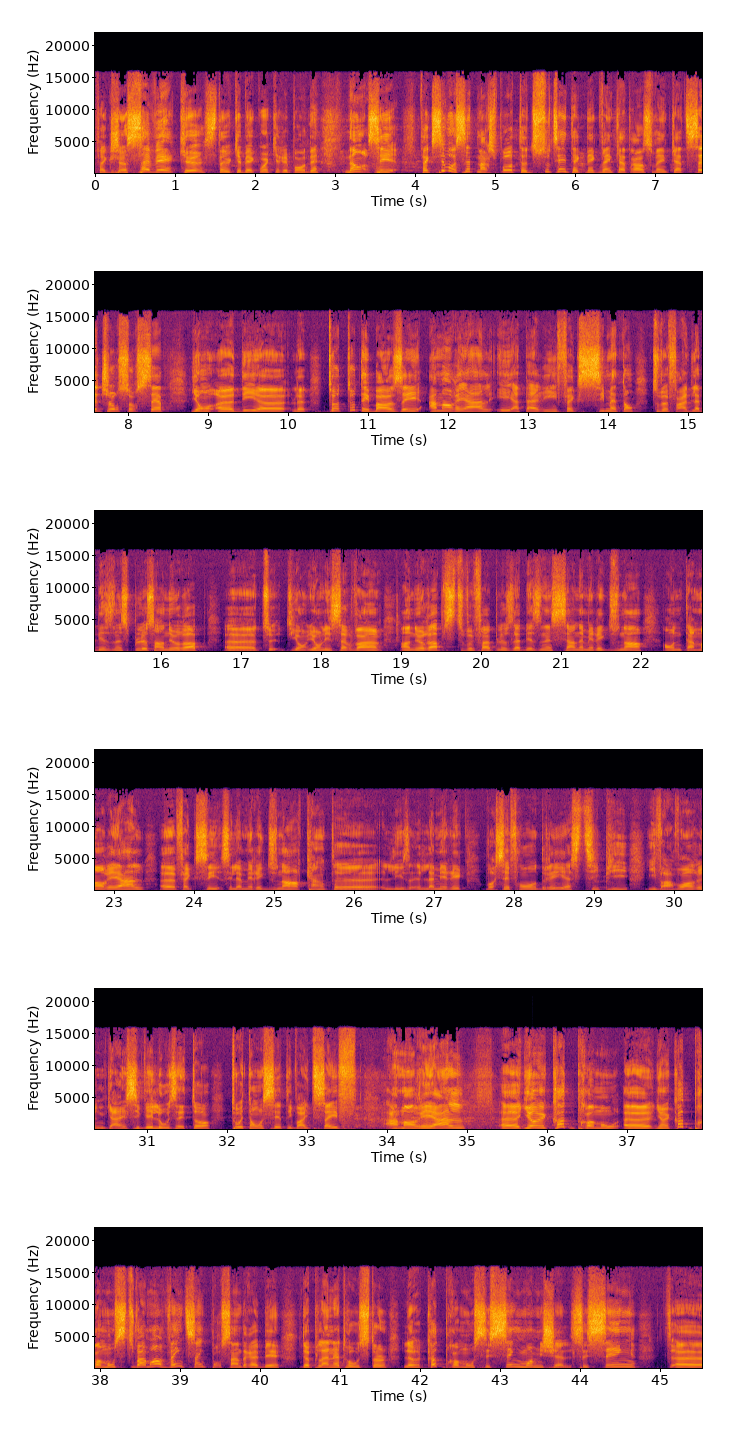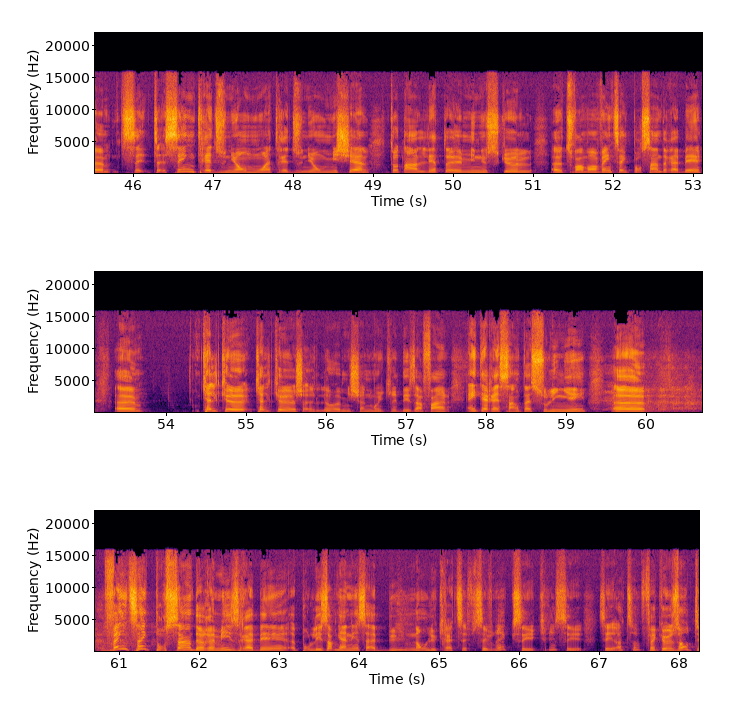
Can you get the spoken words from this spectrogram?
Fait que je savais que c'était un Québécois qui répondait. Non, c'est. Fait que si vos sites ne marchent pas, tu as du soutien technique 24 heures sur 24, 7 jours sur 7. Ils ont euh, des. euh, tout, tout est basé à Montréal et à Paris. Fait que si, mettons, tu veux faire de la business plus en Europe, euh, ils, ont, les serveurs en Europe. Si tu veux faire plus de la business, c'est en Amérique du Nord. On est à Montréal. fait que c'est l'Amérique du Nord. Quand l'Amérique va s'effondrer, asti, puis il va avoir une guerre civile aux États, toi, ton site, il va être safe à Montréal. Euh, Il y a un code promo. euh, Il y a un code promo. Si tu veux avoir 25 de rabais de Planet Hoster, le code promo, c'est Signe-moi Michel. C'est Signe. Euh, signe trait d'union, moi, trait d'union, Michel, tout en lettres euh, minuscules. Euh, tu vas avoir 25 de rabais. Quelques, quelques. Là, Michel m'a écrit des affaires intéressantes à souligner. Euh, 25% de remise rabais pour les organismes à but non lucratif. C'est vrai que c'est écrit, c'est, c'est hot, ça. Fait qu'eux autres,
